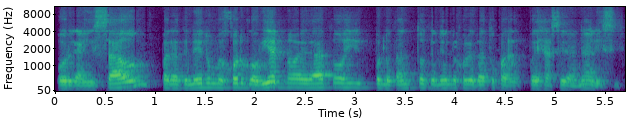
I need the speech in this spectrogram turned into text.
organizado para tener un mejor gobierno de datos y por lo tanto tener mejores datos para poder hacer análisis.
